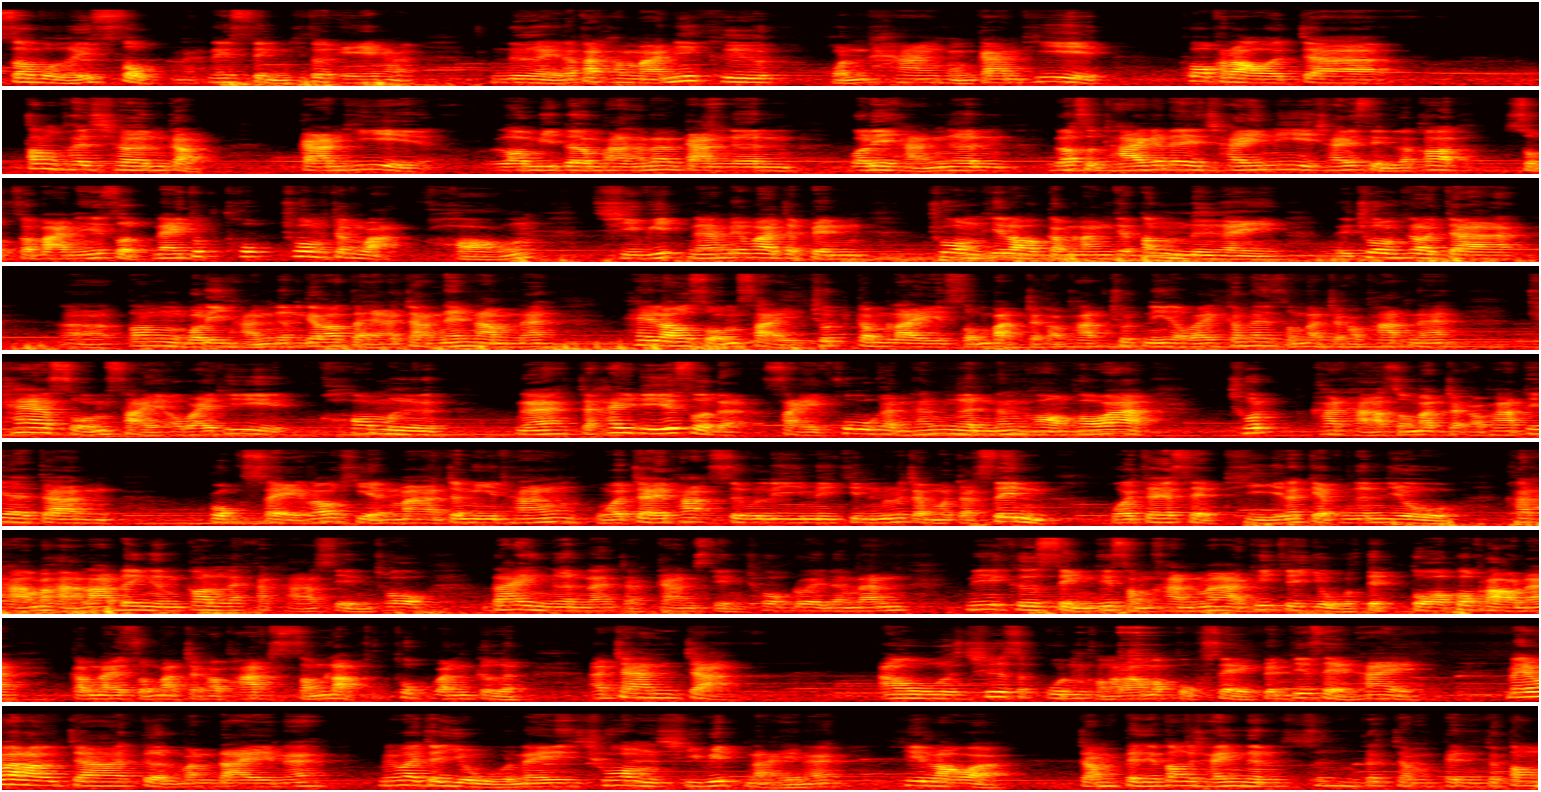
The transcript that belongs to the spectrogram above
เสวยสุขนะในสิ่งที่ตัวเองอะเหนื่อยแล้วก็ทำมานี่คือหนทางของการที่พวกเราจะต้องเผชิญกับการที่เรามีเดิมพันทางด้านการเงิน บริหารเงิน แล้วสุดท้ายก็ได้ใช้หนี้ใช้สินแล้วก็สุขสบายในที่สุดในทุก ๆ ช่วงจังหวะของชีวิตนะไม่ว่าจะเป็นช่วงที่เรากำลังจะต้องเหนื่อย หรือช่วงที่เราจะต้องบริหารเงินก็แล้วแต่อาจารย์แนะนำนะให้เราสวมใส่ชุดกำไรสมบัติจักรพรรดิชุดนี้เอาไว้กำไรสมบัติจักรพรรดินะแค่สวมใส่เอาไว้ที่ข้อมือนะจะให้ดีที่สุดอะใส่คู่กันทั้งเงินทั้งทอง เพราะว่าชุดคาถาสมบัติจักรพรรดิที่อาจารย์ ปลุกเสกแล้วเขียนมาจะมีทั้งหัวใจพระศิวลีมีกินไม่รู้จักหมดจากสิ้น หัวใจเศรษฐีและเก็บเงินอยู่คาถามหาราชได้เงินก้อนและคาถาเสี่ยงโชค ได้เงินนะจากการเสี่ยงโชคด้วยดังนั้น นี่คือสิ่งที่สำคัญมากที่จะอยู่ติดตัวพวกเรานะกำไรสมบัติจักรพรรดิสำหรับทุกวันเกิด อาจารย์จะเอาชื่อสกุลของเรามาปลุกเสกเป็นพิเศษให้ ไม่ว่าเราจะเกิดวันใดนะ ไม่ว่าจะอยู่ในช่วงชีวิตไหนนะ ที่เราอะ จำเป็นจะต้องใช้เงิน ซึ่งก็จำเป็นจะต้อง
